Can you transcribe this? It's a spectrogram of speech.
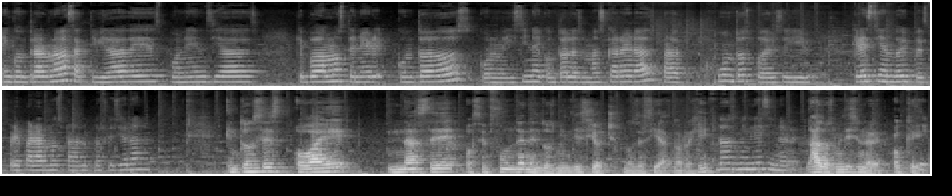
encontrar nuevas actividades, ponencias que podamos tener con todos, con medicina y con todas las demás carreras, para juntos poder seguir creciendo y pues prepararnos para lo profesional. Entonces, OAE nace o se funda en el 2018, nos decías, ¿no, Regi? 2019. Ah, 2019, ok. Sí.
